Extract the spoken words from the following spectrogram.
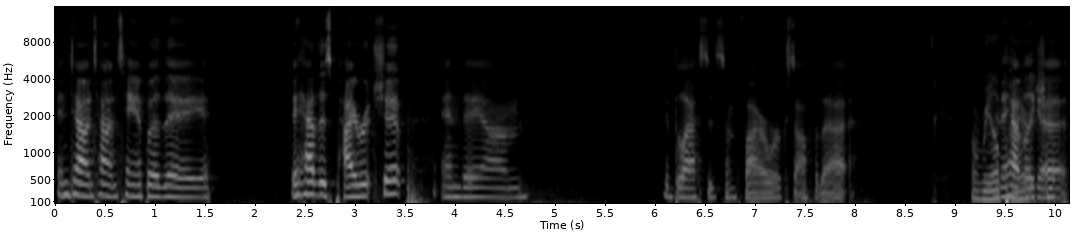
in downtown Tampa, they they have this pirate ship, and they um they blasted some fireworks off of that. A real and they have pirate like ship?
